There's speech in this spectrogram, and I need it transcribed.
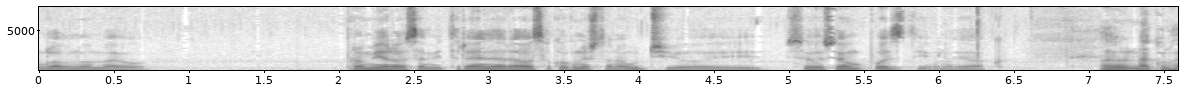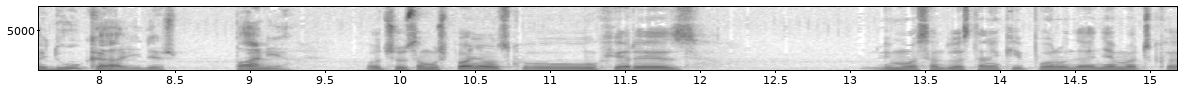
Uglavnom, evo, promijenio sam i trenera, osvakog nešto naučio i sve u svemu pozitivno, jako. nakon Hajduka ideš Španija? Očeo sam u Španjolsku, u Jerez, imao sam dosta nekih ponuda, Njemačka,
